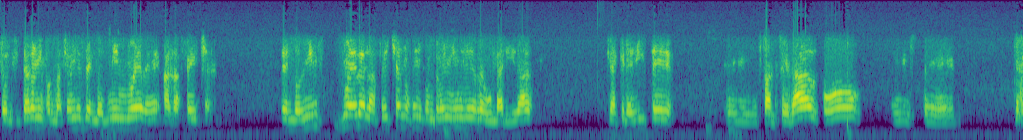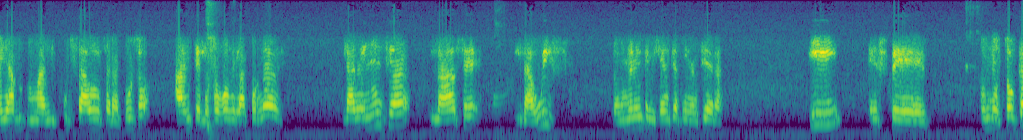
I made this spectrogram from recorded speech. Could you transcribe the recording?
solicitaron información desde el 2009 a la fecha. Del 2009 a la fecha no se encontró ninguna irregularidad que acredite eh, falsedad o este, que haya mal usado ese recurso ante los ojos de la CONADE. La denuncia la hace la UIF, la Unión de Inteligencia Financiera. Y este pues nos toca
